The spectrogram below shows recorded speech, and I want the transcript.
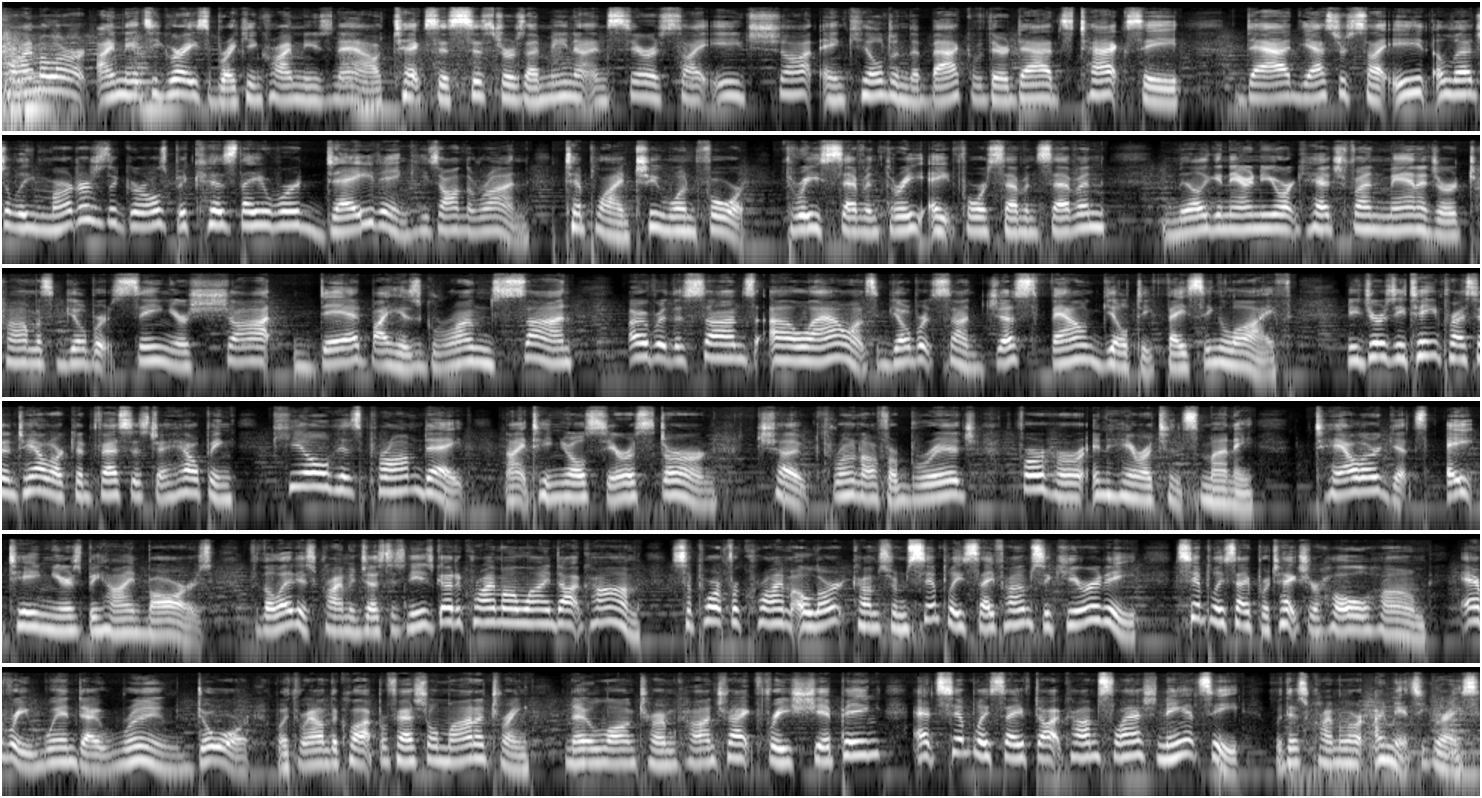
Crime Alert. I'm Nancy Grace, breaking crime news now. Texas sisters Amina and Sarah Saeed shot and killed in the back of their dad's taxi. Dad, Yasser Saeed, allegedly murders the girls because they were dating. He's on the run. Tip line 214 373 8477. Millionaire New York hedge fund manager Thomas Gilbert Sr. shot dead by his grown son over the son's allowance. Gilbert's son just found guilty, facing life. New Jersey teen Preston Taylor confesses to helping kill his prom date. 19 year old Sarah Stern choked, thrown off a bridge for her inheritance money. Taylor gets 18 years behind bars. For the latest crime and justice news, go to crimeonline.com. Support for Crime Alert comes from SimpliSafe Home Security. SimpliSafe protects your whole home, every window, room, door, with round the clock professional monitoring. No long term contract, free shipping at simplisafe.com slash Nancy. With this Crime Alert, I'm Nancy Grace.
